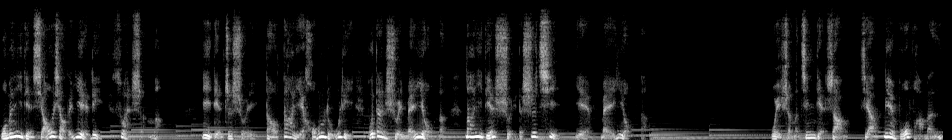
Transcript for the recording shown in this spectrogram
我们一点小小的业力算什么？一点之水到大野红炉里，不但水没有了，那一点水的湿气也没有了。为什么经典上讲念佛法门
